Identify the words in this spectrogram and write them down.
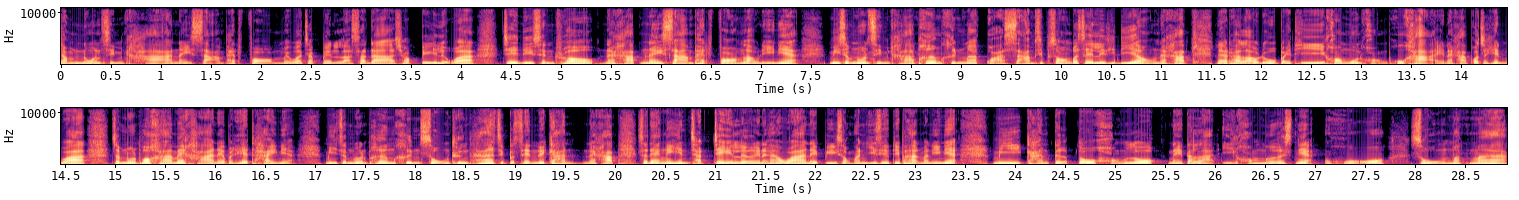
จำนวนสินค้าใน 3 แพลตฟอร์ม ไม่ว่าจะเป็น Lazada, Shopee หรือว่า JD Central นะครับใน 3 แพลตฟอร์มเหล่านี้เนี่ยมีจำนวนสินค้าเพิ่มขึ้นมากกว่า 32%เลยทีเดียวนะครับแล้วถ้าเราดูไปที่ข้อมูลของผู้ขายนะครับก็จะเห็นว่าจำนวนพ่อค้าแม่ค้าในประเทศไทยเนี่ยมีจำนวนเพิ่มขึ้นสูงถึง 50%ด้วยกันนะครับแสดงให้เห็นชัดเจนเลยนะฮะว่าในปี 2020 ที่ผ่านมานี้เนี่ยมีการเติบโตของโลกในตลาดอีคอมเมิร์ซเนี่ยโอ้โห สูงมาก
